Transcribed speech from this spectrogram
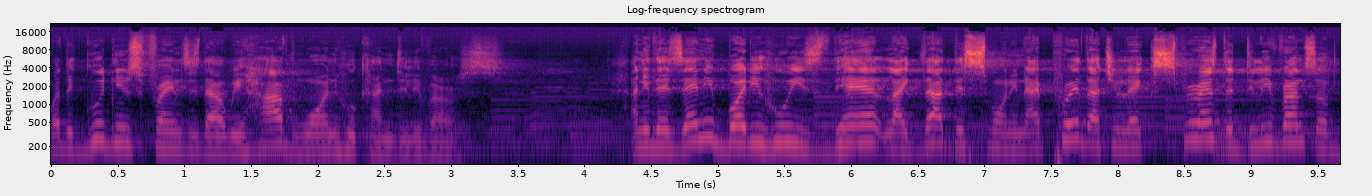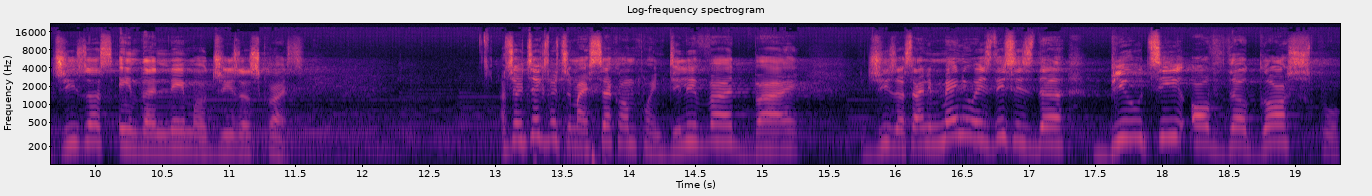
But the good news, friends, is that we have one who can deliver us. And if there's anybody who is there like that this morning, I pray that you'll experience the deliverance of Jesus in the name of Jesus Christ. And so it takes me to my second point delivered by Jesus. And in many ways, this is the beauty of the gospel.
